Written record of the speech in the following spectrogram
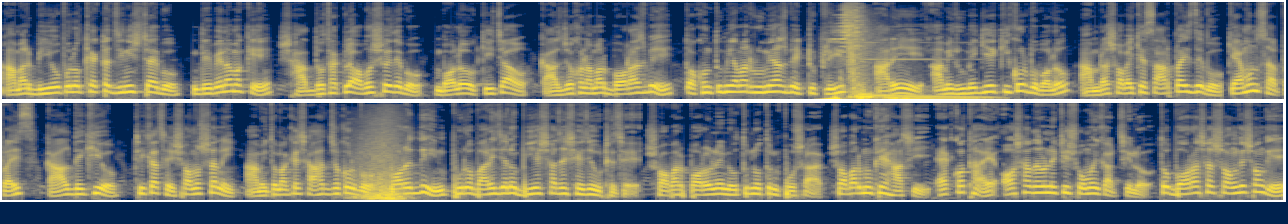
আমার বিয়ে উপলক্ষে একটা জিনিস চাইব। দেবেন আমাকে? সাধ্য থাকলে অবশ্যই দেবো। বলো, কি চাও? কাল যখন আমার বর আসবে, তখন তুমি আমার রুমে আসবে একটু, প্লিজ। আরে, আমি রুমে গিয়ে কি করব বলো? আমরা সবাইকে সারপ্রাইজ দেব। কেমন সারপ্রাইজ? কাল দেখিও। ঠিক আছে, সমস্যা নেই। আমি তোমাকে সাহায্য করব। পরের দিন পুরো বাড়ি যেন বিয়ের সাজে সেজে উঠেছে। সবার পরনে নতুন নতুন পোশাক। সবার মুখে হাসি। এক কথায়, অসাধারণ একটি সময় কাটছিল। তো বর আসার সঙ্গে সঙ্গে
